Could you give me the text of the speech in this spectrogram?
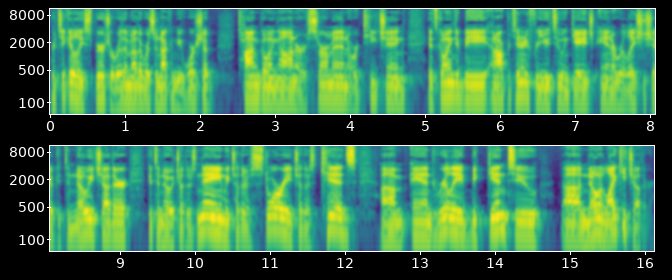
particularly spiritual rhythm. In other words, there's not going to be worship time going on or a sermon or teaching. It's going to be an opportunity for you to engage in a relationship, get to know each other, get to know each other's name, each other's story, each other's kids, um, and really begin to uh, know and like each other.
